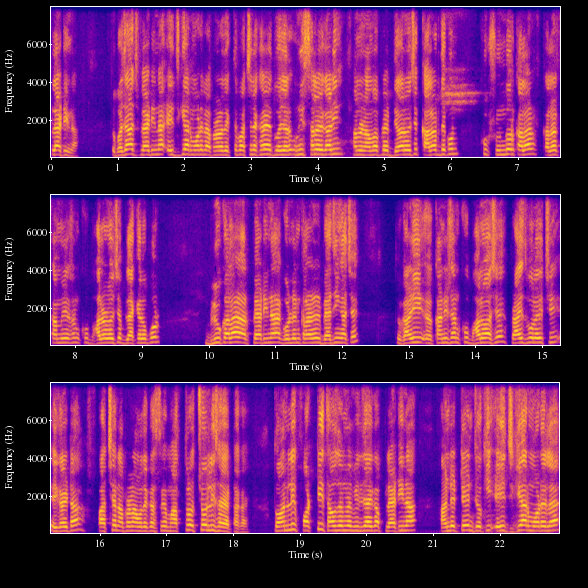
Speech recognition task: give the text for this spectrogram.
প্ল্যাটিনা তো Bajaj Platina H gear model আপনারা দেখতে পাচ্ছেন এখানে দু সালের গাড়ি সামনে নাম্বার প্লেট দেওয়া রয়েছে কালার দেখুন খুব সুন্দর কালার কালার কম্বিনেশন খুব ভালো রয়েছে ব্ল্যাকের ওপর ব্লু কালার আর প্ল্যাটিনা গোল্ডেন কালারের ব্যাজিং আছে তো গাড়ি কন্ডিশন খুব ভালো আছে প্রাইস বলে দিচ্ছি এই গাড়িটা পাচ্ছেন আপনারা আমাদের কাছ থেকে মাত্র চল্লিশ হাজার টাকায় तो ओनली फोर्टी थाउजेंड में मिल जाएगा प्लेटिना हंड्रेड टेन जो कि एच गियर मॉडल है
